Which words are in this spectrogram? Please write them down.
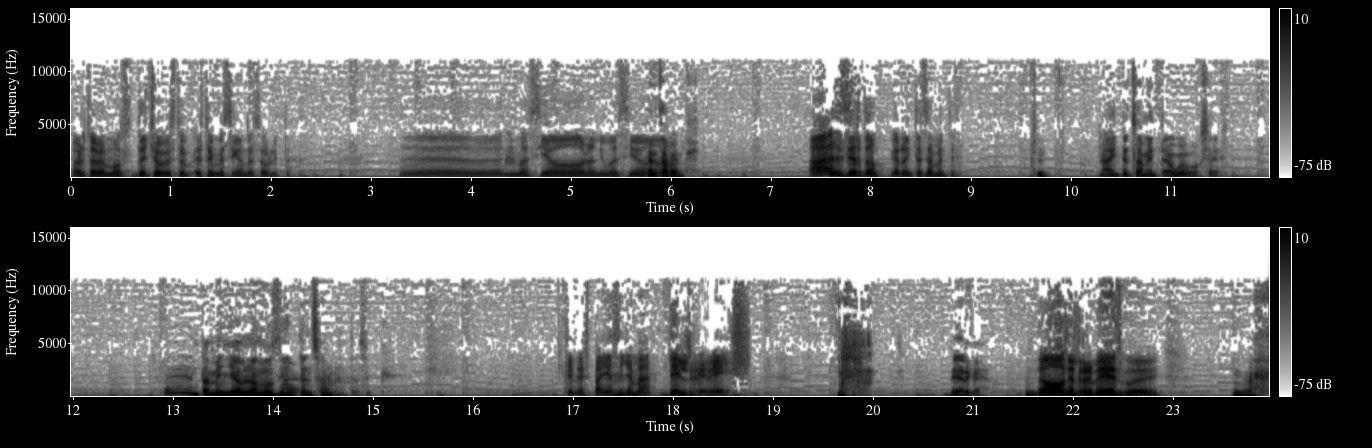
ahorita vemos. De hecho, estoy, estoy investigando eso ahorita. Eh, animación, animación... Intensamente. Ah, sí es cierto. Ganó intensamente. Sí. Ah, intensamente, a huevo, sí. Eh, también ya hablamos de intensamente, así que. Que en España se llama Del Revés. Verga. No, del revés, güey.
